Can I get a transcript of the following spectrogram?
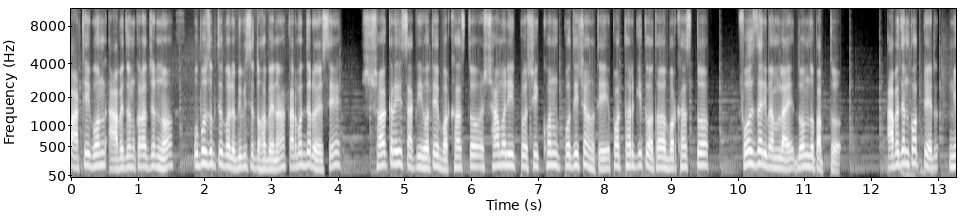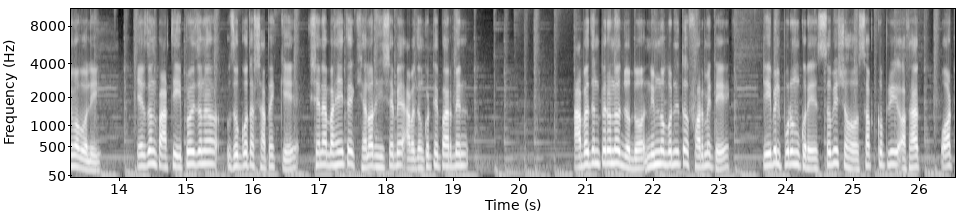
প্রার্থীগণ আবেদন করার জন্য উপযুক্ত বলে বিবেচিত হবে না। তার মধ্যে রয়েছে, সরকারি চাকরি হতে বরখাস্ত, সামরিক প্রশিক্ষণ প্রতিষ্ঠান হতে প্রত্যার্পিত অথবা বরখাস্ত, ফৌজদারি মামলায় দ্বন্দ্বপ্রাপ্ত। আবেদনপত্রের নিয়মাবলী, একজন প্রার্থী প্রয়োজনীয় যোগ্যতার সাপেক্ষে সেনাবাহিনীতে খেলোয়াড় হিসেবে আবেদন করতে পারবেন। আবেদন প্রেরণের জন্য নিম্নবর্ণিত ফরম্যাটে টেবিল পূরণ করে ছবিসহ সফট কপি অর্থাৎ ওয়ার্ড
